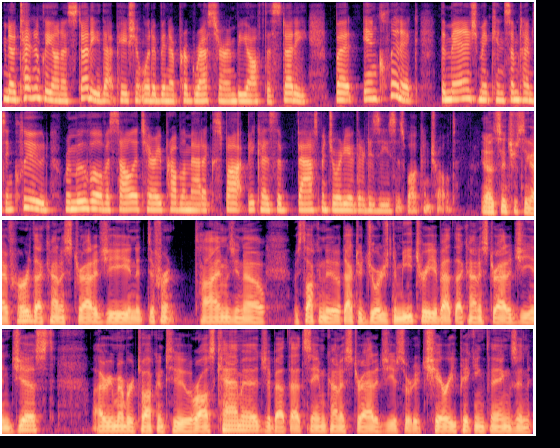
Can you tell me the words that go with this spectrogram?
you know, technically on a study, that patient would have been a progressor and be off the study. But in clinic, the management can sometimes include removal of a solitary problematic spot because the vast majority of their disease disease is well controlled. You know, it's interesting. I've heard that kind of strategy and at different times. You know, I was talking to Dr. George Demetri about that kind of strategy in GIST. I remember talking to Ross Camidge about that same kind of strategy of sort of cherry picking things in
